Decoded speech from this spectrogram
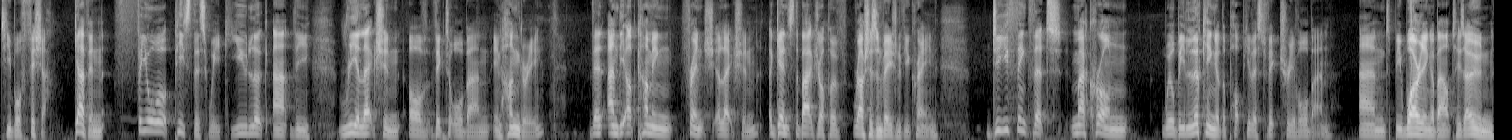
Tibor Fischer. Gavin, for your piece this week, you look at the re election of Viktor Orban in Hungary and the upcoming French election against the backdrop of Russia's invasion of Ukraine. Do you think that Macron will be looking at the populist victory of Orban and be worrying about his own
